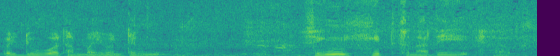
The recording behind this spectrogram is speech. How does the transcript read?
ไปดูว่าทำไมมันจึงถึงฮิตขนาดนี้ครับ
